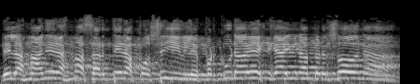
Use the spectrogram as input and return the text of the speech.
de las maneras más arteras posibles, porque una vez que hay una persona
